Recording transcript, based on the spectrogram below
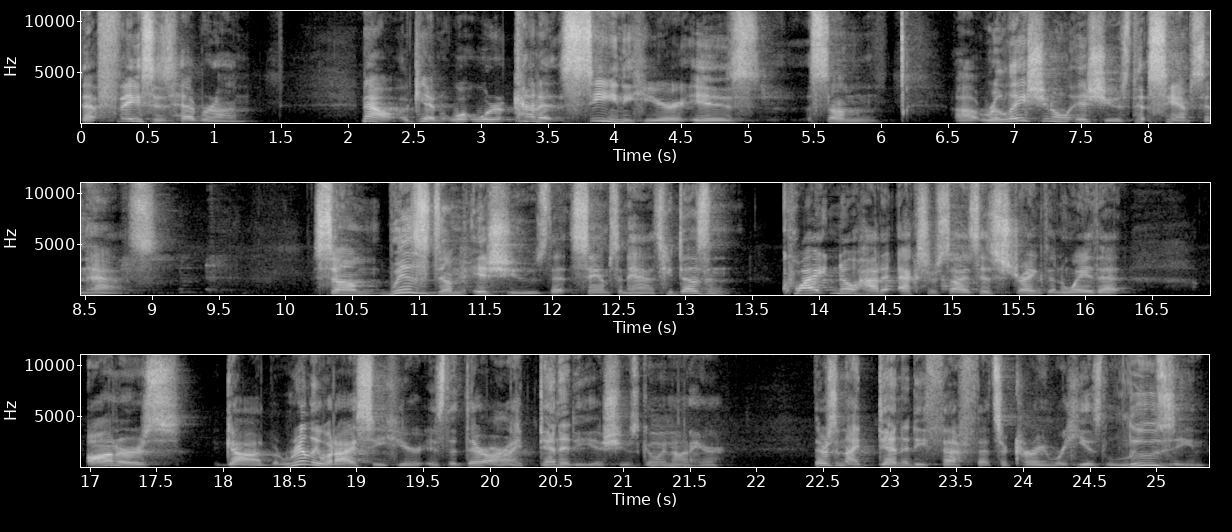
that faces Hebron. Now, again, what we're kind of seeing here is some uh, relational issues that Samson has, some wisdom issues that Samson has. He doesn't quite know how to exercise his strength in a way that honors God. But really, what I see here is that there are identity issues going on mm. here. There's an identity theft that's occurring where he is losing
